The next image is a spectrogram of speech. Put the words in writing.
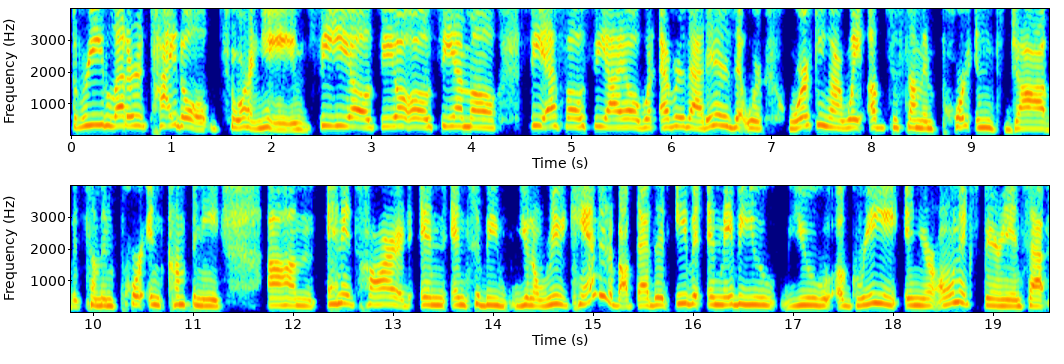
three letter title to our name CEO, COO, CMO, CFO, CIO, whatever that is, that we're working our way up to some important job at some important company. Um, and it's hard. And, and to be, you know, really candid about that, that even, and maybe you, you agree in your own experience that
